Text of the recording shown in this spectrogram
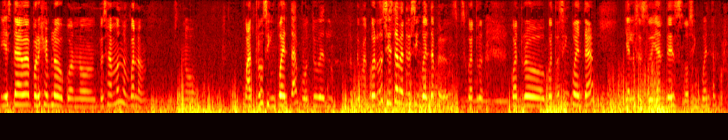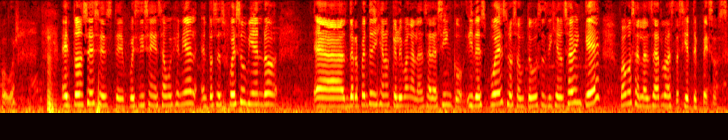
Y estaba, por ejemplo, cuando empezamos, no, bueno, no, 4.50, pues tú ves lo, lo que me acuerdo, sí estaba en 3.50, pero es 4, 4, 4.50, y a los estudiantes 2.50, por favor. Entonces, este, pues dicen, está muy genial, entonces fue subiendo, eh, de repente dijeron que lo iban a lanzar a 5, y después los autobuses dijeron, ¿saben qué? Vamos a lanzarlo hasta 7 pesos.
